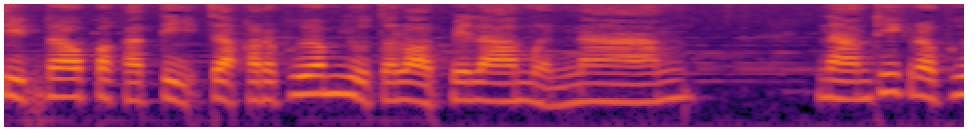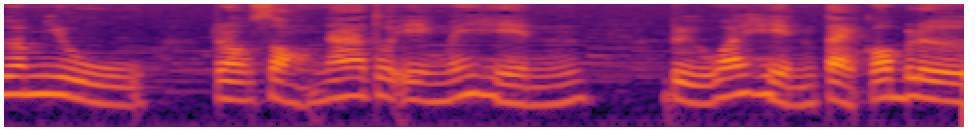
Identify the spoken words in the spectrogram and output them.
จิตเราปกติจะกระเพื่อมอยู่ตลอดเวลาเหมือนน้ำน้ำที่กระเพื่อมอยู่ เราส่องหน้าตัวเองไม่เห็น หรือว่าเห็นแต่ก็เบลอ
